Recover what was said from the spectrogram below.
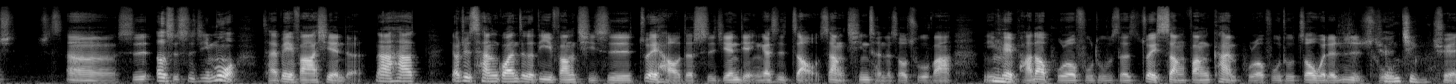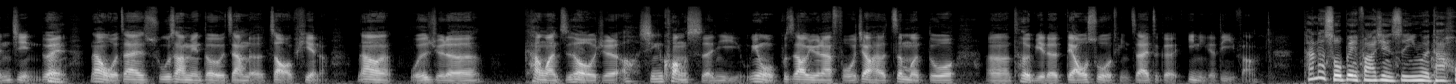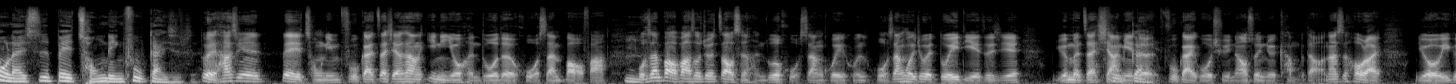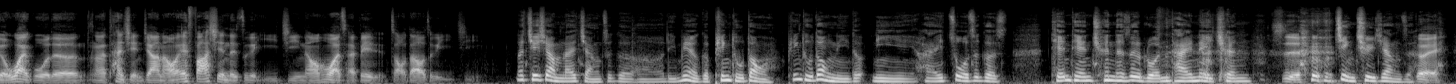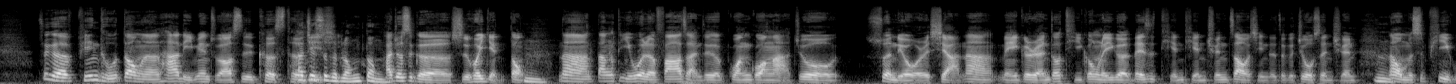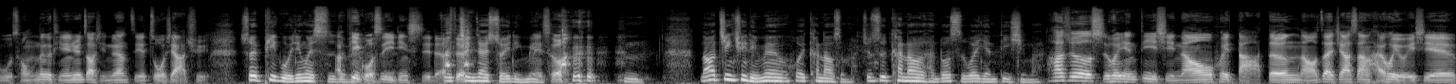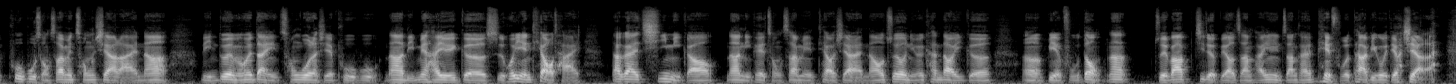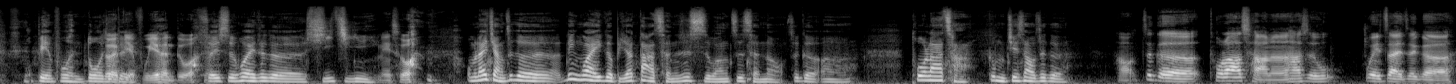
呃十二十世纪末才被发现的。那它要去参观这个地方，其实最好的时间点应该是早上清晨的时候出发，你可以爬到婆罗浮屠的最上方看婆罗浮屠周围的日出。全景。全景。对，嗯那我在书上面都有这样的照片啊。那我就觉得看完之后，我觉得哦，心旷神怡，因为我不知道原来佛教还有这么多呃特别的雕塑品在这个印尼的地方。他那时候被发现是因为他后来是被丛林覆盖，是不是？对，他是因为被丛林覆盖，再加上印尼有很多的火山爆发，嗯火山爆发的时候就会造成很多的火山灰，火火山灰就会堆叠这些原本在下面的覆盖过去，然后所以你会看不到。那是后来有一个外国的呃探险家，然后诶发现了这个遗迹，然后后来才被找到这个遗迹。那接下来我们来讲这个呃，里面有个拼图洞啊，拼图洞你的你还做这个甜甜圈的这个轮胎内圈 是。进去这样子，对。这个拼图洞呢，它里面主要是克斯特，它就是个溶洞，它就是个石灰岩洞。嗯。那当地为了发展这个观光啊，就顺流而下。那每个人都提供了一个类似甜甜圈造型的这个救生圈。嗯那我们是屁股从那个甜甜圈造型那样直接坐下去，所以屁股一定会湿啊，的，屁股是一定湿的，浸在水里面。没错。然后进去里面会看到什么？就是看到很多石灰岩地形嘛。它就石灰岩地形，然后会打灯，然后再加上还会有一些瀑布从上面冲下来。那领队们会带你冲过那些瀑布。那里面还有一个石灰岩跳台，大概七米高，那你可以从上面跳下来。然后最后你会看到一个呃蝙蝠洞，那嘴巴记得不要张开，因为你张开蝙蝠的大便会掉下来。蝙蝠很多对蝙，蝠也很多，随时会这个袭击你。没错。我们来讲这个另外一个比较大城的是死亡之城哦，这个呃托拉查，跟我们介绍这个。好，这个托拉查呢，它是位在这个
